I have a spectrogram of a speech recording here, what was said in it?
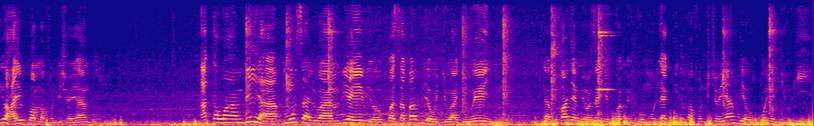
hiyo haikuwa mafundisho yangu. Akawaambia, Musa aliwaambia hivyo kwa sababu ya ujuaji wenyu na kufanya mioyo yenu kuwa migumu, lakini mafundisho yangu ya ukweli ndio hii,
